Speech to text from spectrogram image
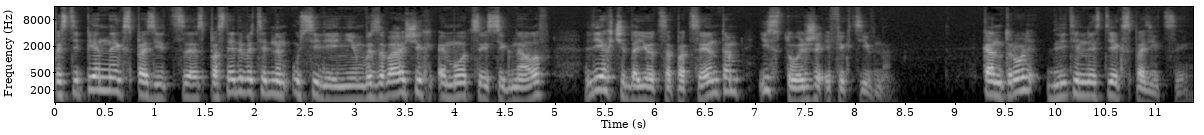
Постепенная экспозиция с последовательным усилением вызывающих эмоции сигналов легче дается пациентам и столь же эффективно. Контроль длительности экспозиции.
